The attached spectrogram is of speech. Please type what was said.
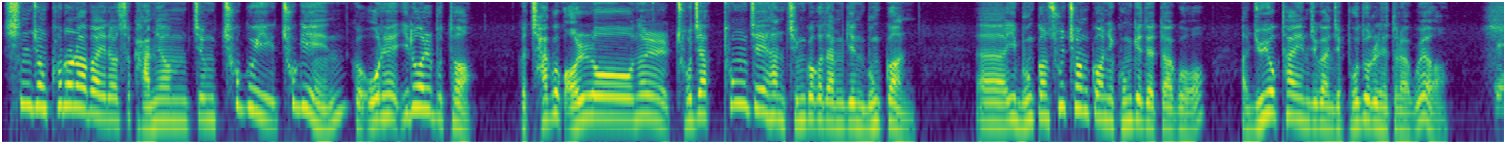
신종 코로나 바이러스 감염증 초기 초기인 그 올해 1월부터 그 자국 언론을 조작 통제한 증거가 담긴 문건 어, 이 문건 수천 건이 공개됐다고 어, 뉴욕 타임즈가 이제 보도를 했더라고요. 네.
